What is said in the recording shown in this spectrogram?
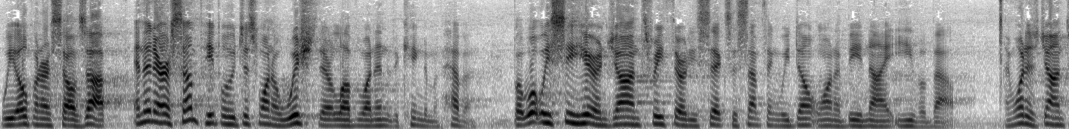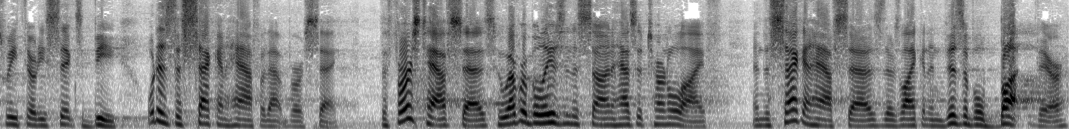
we open ourselves up. And then there are some people who just want to wish their loved one into the kingdom of heaven. But what we see here in John 3:36 is something we don't want to be naive about. And what does John 3:36 be? What does the second half of that verse say? The first half says, "Whoever believes in the Son has eternal life." And the second half says, there's like an invisible but there,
